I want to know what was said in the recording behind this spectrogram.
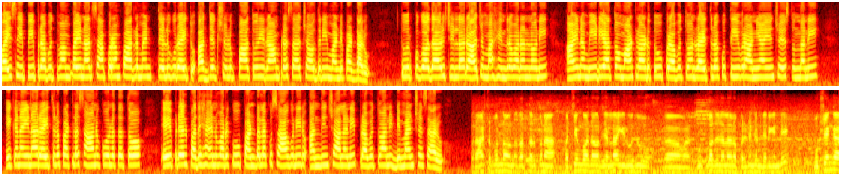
వైసీపీ ప్రభుత్వంపై నర్సాపురం పార్లమెంట్ తెలుగు రైతు అధ్యక్షులు పాతూరి రాంప్రసాద్ చౌదరి మండిపడ్డారు. తూర్పుగోదావరి జిల్లా రాజమహేంద్రవరంలోని ఆయన మీడియాతో మాట్లాడుతూ ప్రభుత్వం రైతులకు తీవ్ర అన్యాయం చేస్తుందని ఇకనైనా రైతుల పట్ల సానుకూలతతో ఏప్రిల్ పదిహేను వరకు పంటలకు సాగునీరు అందించాలని ప్రభుత్వాన్ని డిమాండ్ చేశారు. రాష్ట్ర బృందం తరపున పశ్చిమ గోదావరి జిల్లా ఈరోజు తూర్పుగోదావరి జిల్లాలో పర్యటించడం జరిగింది. ముఖ్యంగా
